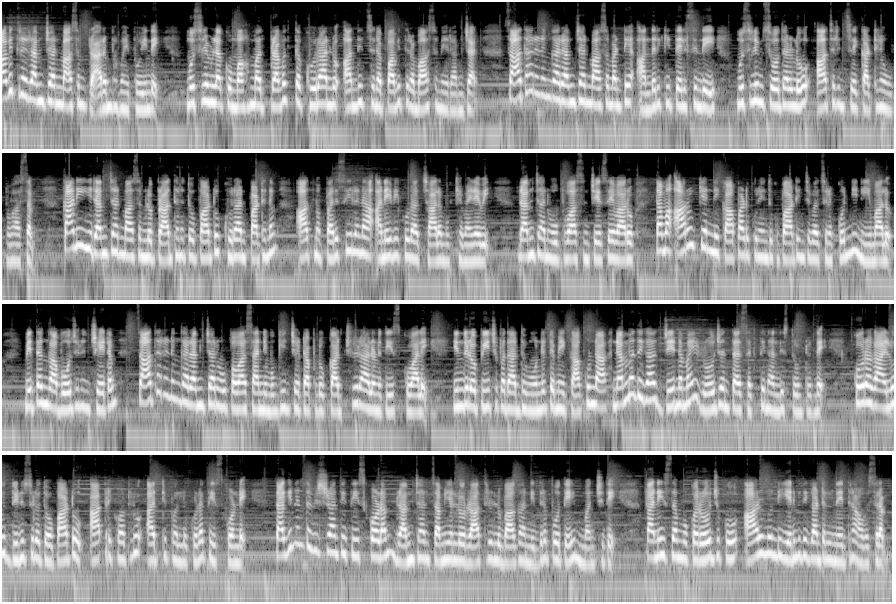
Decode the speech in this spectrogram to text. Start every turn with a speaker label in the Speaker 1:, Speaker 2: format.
Speaker 1: పవిత్ర రంజాన్ మాసం ప్రారంభమైపోయింది. ముస్లింలకు మహమ్మద్ ప్రవక్త ఖురాన్ను అందించిన పవిత్ర మాసమే రంజాన్. సాధారణంగా రంజాన్ మాసం అంటే అందరికీ తెలిసింది ముస్లిం సోదరులు ఆచరించే కఠిన ఉపవాసం. కానీ ఈ రంజాన్ మాసంలో ప్రార్థనతో పాటు ఖురాన్ పఠనం ఆత్మ పరిశీలన అనేవి కూడా చాలా ముఖ్యమైనవి. రంజాన్ ఉపవాసం చేసేవారు తమ ఆరోగ్యాన్ని కాపాడుకునేందుకు పాటించవలసిన కొన్ని నియమాలు. మితంగా భోజనం చేయటం సాధారణంగా రంజాన్ ఉపవాసాన్ని ముగించేటప్పుడు ఖర్జూరాలను తీసుకోవాలి. ఇందులో పీచు పదార్థం ఉండటమే కాకుండా నెమ్మదిగా జీర్ణమై రోజంతా శక్తిని అందిస్తుంటుంది. కూరగాయలు దినుసులతో పాటు ఆప్రికాట్లు అరటిపళ్ళు కూడా తీసుకోండి. తగినంత విశ్రాంతి తీసుకోవడం రంజాన్ సమయంలో రాత్రిళ్ళు బాగా నిద్రపోతే మంచిదే. కనీసం ఒక రోజుకు ఆరు నుండి ఎనిమిది గంటల నిద్ర అవసరం.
